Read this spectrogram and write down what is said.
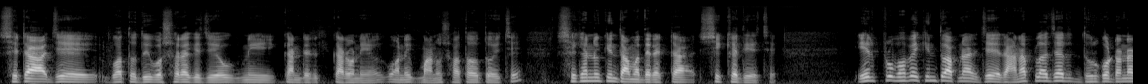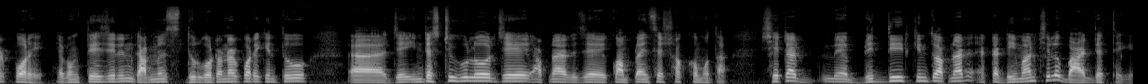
সেটা যে গত দুই বছর আগে যে অগ্নিকাণ্ডের কারণে অনেক মানুষ হতাহত হয়েছে, সেখানেও কিন্তু আমাদের একটা শিক্ষা দিয়েছে। এর প্রভাবে কিন্তু আপনার যে রানা প্লাজার দুর্ঘটনার পরে এবং তেজরিন গার্মেন্টস দুর্ঘটনার পরে কিন্তু যে ইন্ডাস্ট্রিগুলোর যে আপনার যে কমপ্লায়েন্সের সক্ষমতা সেটা বৃদ্ধির কিন্তু আপনার একটা ডিমান্ড ছিল বায়ারদের থেকে।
